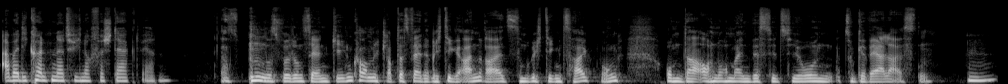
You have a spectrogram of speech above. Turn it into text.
aber die könnten natürlich noch verstärkt werden. Das, das würde uns sehr entgegenkommen. Ich glaube, das wäre der richtige Anreiz zum richtigen Zeitpunkt, um da auch nochmal Investitionen zu gewährleisten. Mhm.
